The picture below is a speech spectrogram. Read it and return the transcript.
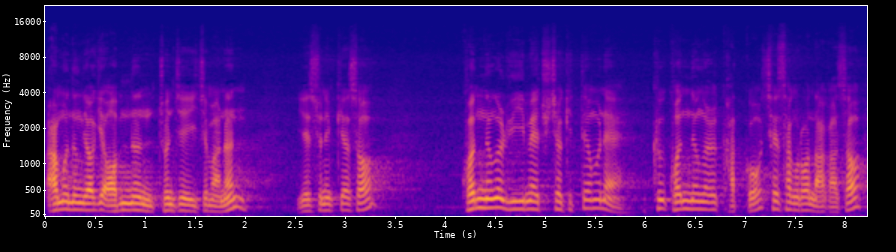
아무 능력이 없는 존재이지만은 예수님께서 권능을 위임해 주셨기 때문에 그 권능을 갖고 세상으로 나가서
